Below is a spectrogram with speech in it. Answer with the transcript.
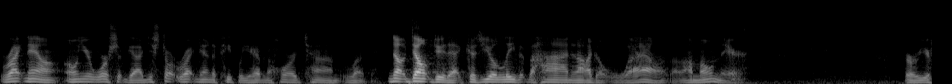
Right now, on your worship guide, just start writing down the people you're having a hard time loving. No, don't do that because you'll leave it behind and I'll go, wow, I'm on there. Or you're,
